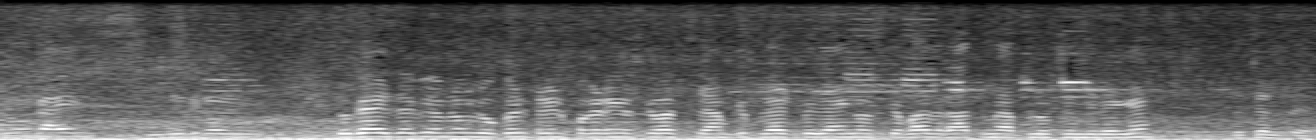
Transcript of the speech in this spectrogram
तो गाइस तो गाइस अभी हम लोग लोकल ट्रेन पकड़ेंगे उसके बाद शाम के फ्लैट पे जाएँगे उसके बाद रात में आप लोग से मिलेंगे। तो चलते हैं।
